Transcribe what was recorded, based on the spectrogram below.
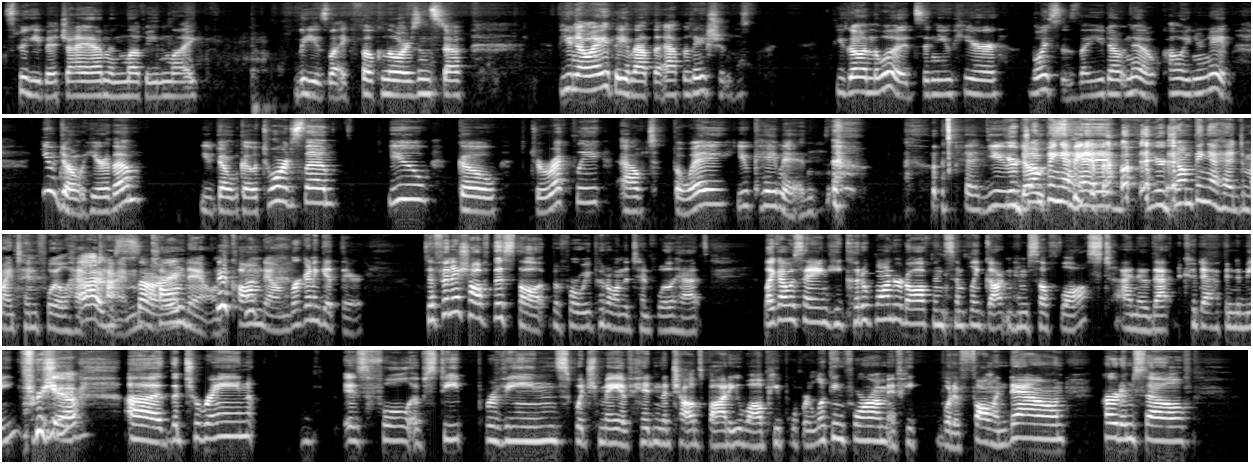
spooky bitch I am and loving like these like folklores and stuff. If you know anything about the Appalachians, if you go in the woods and you hear voices that you don't know calling your name, you don't hear them. You don't go towards them. You go directly out the way you came in. and you you're jumping ahead. You're jumping ahead to my tinfoil hat I'm time. sorry. Calm down. Calm down. We're gonna get there. To finish off this thought before we put on the tinfoil hats, like I was saying, he could have wandered off and simply gotten himself lost. I know that could happen to me for sure. Yeah. Uh, the terrain is full of steep ravines, which may have hidden the child's body while people were looking for him. If he would have fallen down, hurt himself,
